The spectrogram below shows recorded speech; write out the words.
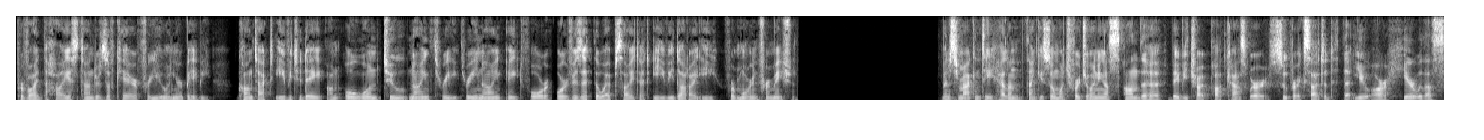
provide the highest standards of care for you and your baby. Contact Evie today on 01 293 3984 or visit the website at evie.ie for more information. Minister McEntee, Helen, thank you so much for joining us on the Baby Tribe podcast. We're super excited that you are here with us.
